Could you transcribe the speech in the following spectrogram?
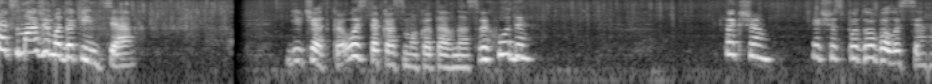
так смажимо до кінця. Дівчатка, ось така смакота в нас виходить. Так що, якщо сподобалося,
